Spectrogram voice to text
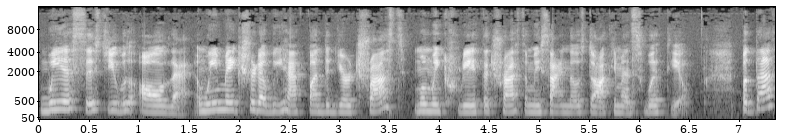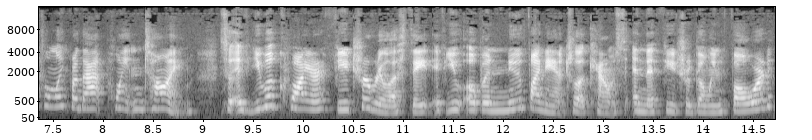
we assist you with all of that. And we make sure that we have funded your trust when we create the trust and we sign those documents with you. But that's only for that point in time. So if you acquire future real estate, if you open new financial accounts in the future going forward,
